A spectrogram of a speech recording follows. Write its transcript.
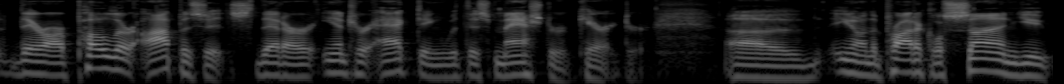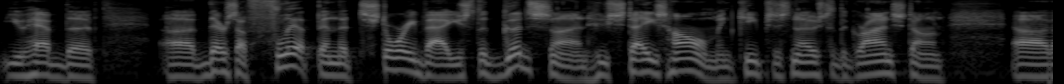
there are polar opposites that are interacting with this master character. Uh, you know, in the prodigal son, you you have the uh, there's a flip in the story values. The good son who stays home and keeps his nose to the grindstone. Uh,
